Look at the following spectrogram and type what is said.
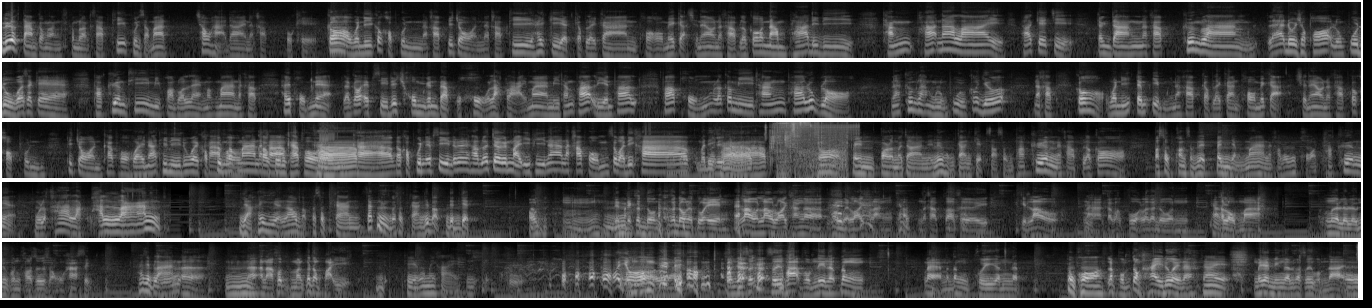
เลือกตามกำลังกำลังทรัพย์ที่คุณสามารถเช่าหาได้นะครับโอเค ก็วันนี้ก็ขอบคุณนะครับพี่จอนนะครับที่ให้เกียรติกับรายการพอเมกะชาแนลนะครับแล้วก็นำพระดีๆ ทั้งพระหน้าลาย พระเกจิดังๆนะครับ เครื่องราง และโดยเฉพาะหลวงปู่ดูวัดสแกพระเครื่องที่มีความร้อนแรงมากๆนะครับให้ผมเนี่ยแล้วก็ FC ได้ชมกันแบบโอ้โหหลากหลายมาก มีทั้งพระเหรียญพระพระผง แล้วก็มีทั้งพระรูปหล่อนะเครื่องรางของหลวงปู่ก็เยอะนะครับก็วันนี้เต็มอิ่มนะครับกับรายการพอเมกะชาแนลนะครับก็ขอบคุณพี่จอนครับผมไว้นะที่นี้ด้วยขอบคุณรับผมากๆนะขอบครับคุณครับผมครับครับแล้วขอบคุณ FC ด้วยนะครับแล้วเจอกันใหม่ EP หน้านะครับผมสวัสดีครับ สวัสดีครับ ก็เป็นปรมาจารย์ในเรื่องของการเก็บสะสมพระเครื่องนะครับ แล้วก็ประสบความสำเร็จเป็นอย่างมากนะครับเพราะว่าพอร์ตพระเครื่องเนี่ยมูลค่าหลักพันล้าน อยากให้เฮียเล่าแบบประสบการณ์สักหนึ่งประสบการณ์ที่แบบเด็ดเอาอื้อหือเด็กๆก็โดนก็โดนกับตัวเองเล่าเล่าร้อยครั้งก็ก็เหมือนร้อยครั้งครับนะครับ ก็เคยกินเหล้านะฮะกับพวกแล้วก็โดนครับถล่มมา เมื่อเร็วๆนี้คนขอซื้อ 2 50ๆ50 ล้านเออมนะอนาคตมันก็ต้องไปอีก เฮียก็ไม่ขายยอมยอมคนจะซื้อซื้อพระผมนี่นะต้องแหมมันต้องคุยกันแบบ ตกคอ แล้วผมต้องให้ด้วยนะ ใช่ ไม่ใช่มีเงินแล้วมาซื้อผมได้ โอ้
